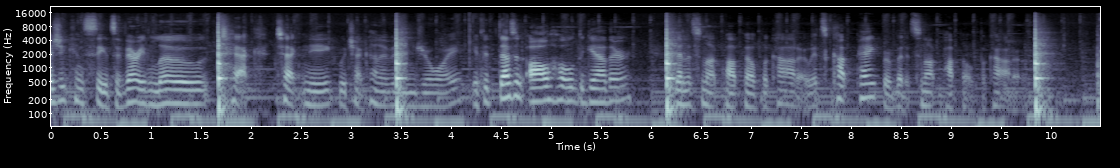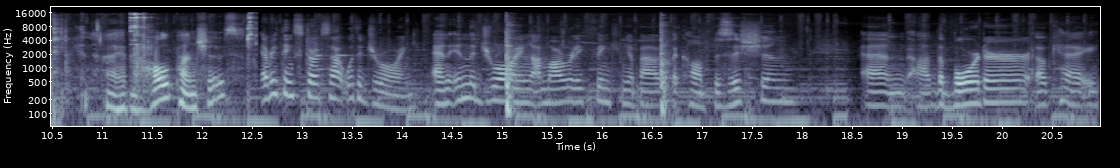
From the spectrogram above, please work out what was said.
As you can see, it's a very low-tech technique, which I kind of enjoy. If it doesn't all hold together, then it's not papel picado. It's cut paper, but it's not papel picado. And then I have my hole punches. Everything starts out with a drawing. And in the drawing, I'm already thinking about the composition and uh, the border. Okay,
